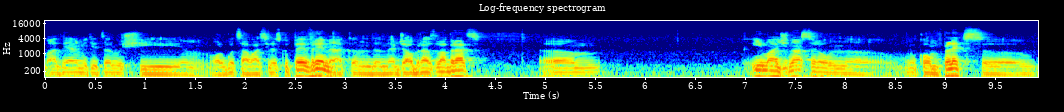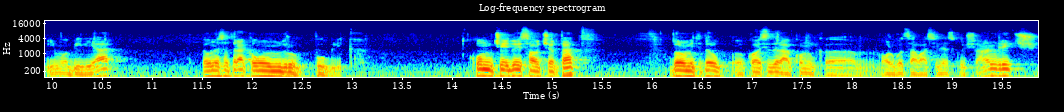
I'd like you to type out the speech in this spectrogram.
Adrian Mititelu și uh, Olguța Vasilescu, pe vremea când mergeau braț la braț, uh, imaginaseră un, uh, un complex uh, imobiliar pe unde să treacă un drum public. Cum cei doi s-au certat, domnul Mititelu consideră acum că Olguța Vasilescu și Andrici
